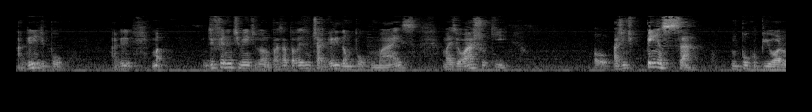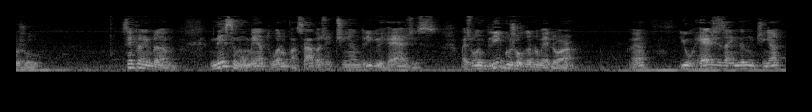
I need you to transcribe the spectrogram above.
agride pouco. Agride. Mas, diferentemente do ano passado, talvez a gente agrida um pouco mais, mas eu acho que a gente pensa um pouco pior o jogo. Sempre lembrando, nesse momento, o ano passado, a gente tinha Andrigo e Regis, mas o Andrigo jogando melhor, né? e o Regis ainda não tinha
